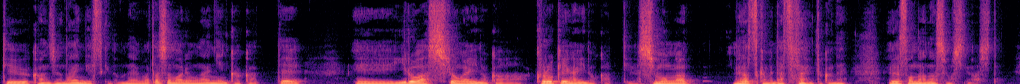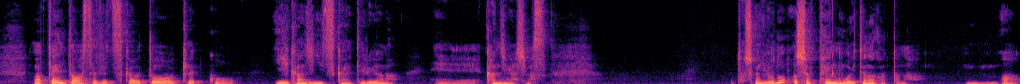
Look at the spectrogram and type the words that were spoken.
ていう感じじゃないんですけどもね、私の周りも何人か買って、えー、色は白がいいのか、黒系がいいのかっていう、指紋が目立つか目立たないとかね、えー、そんな話もしてまして。まあ、ペンと合わせて使うと結構いい感じに使えてるような、えー、感じがします。確かにヨドバシはペン置いてなかったな。うん、まあ、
